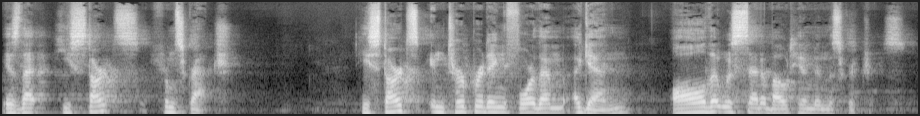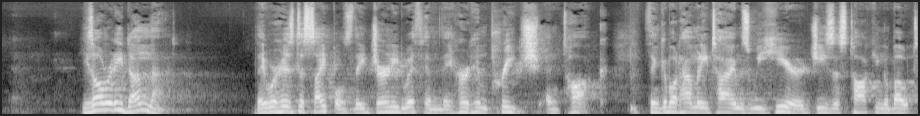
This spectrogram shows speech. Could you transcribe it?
is that he starts from scratch. He starts interpreting for them again all that was said about him in the scriptures. He's already done that. They were his disciples. They journeyed with him. They heard him preach and talk. Think about how many times we hear Jesus talking about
